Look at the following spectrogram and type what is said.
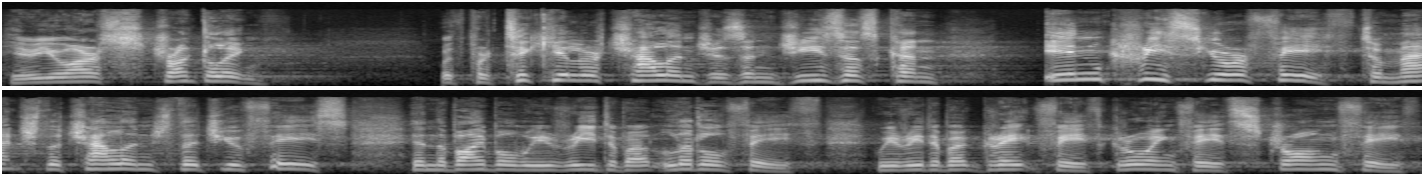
Here you are struggling with particular challenges, and Jesus can Increase your faith to match the challenge that you face. In the Bible, we read about little faith, we read about great faith, growing faith, strong faith.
